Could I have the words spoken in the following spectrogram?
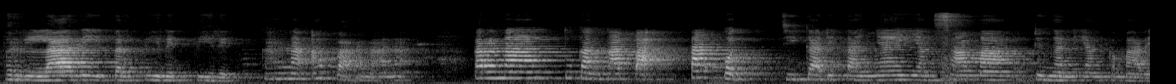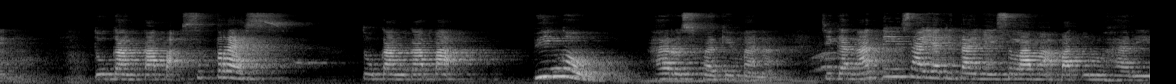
berlari terbirit-birit. Karena apa anak-anak? Karena tukang kapak takut jika ditanyai yang sama dengan yang kemarin. Tukang kapak stres, tukang kapak bingung harus bagaimana. Jika nanti saya ditanyai selama 40 hari,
